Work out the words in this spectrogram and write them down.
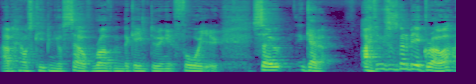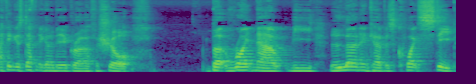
um, housekeeping yourself rather than the game doing it for you. So again, I think this is going to be a grower. I think it's definitely going to be a grower for sure. But right now, the learning curve is quite steep,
